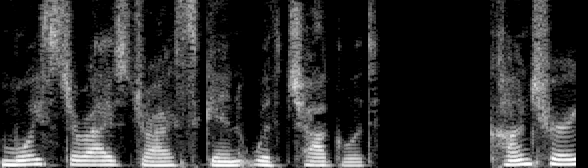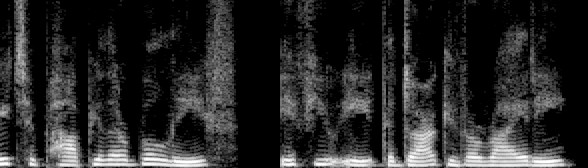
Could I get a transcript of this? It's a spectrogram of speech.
Moisturize dry skin with chocolate. Contrary to popular belief, if you eat the dark variety,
